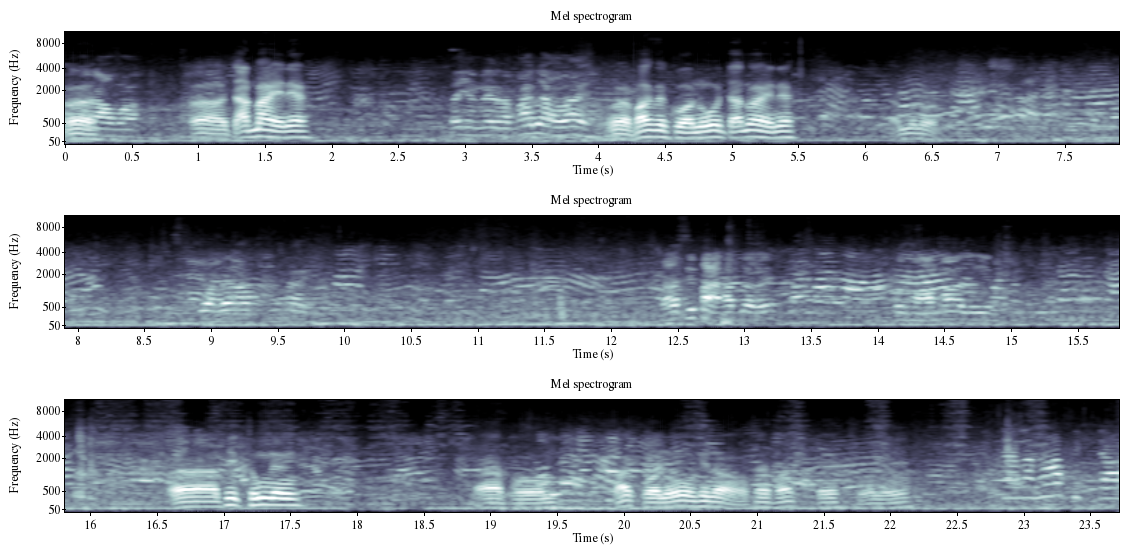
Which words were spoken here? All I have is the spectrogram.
เออเออจัดให้เนี่ย แต่ยังไงทำไม่ได้เอาไว้เออพักใส่ขวหนูจัดมาให้เนี่ยจัดมาหน่อยตัวไปเอาแล้วสิบบาทครับเลยคนหอมมากเลยเอ่อพริกถุงหนึ่งครับผมพักขวหนูพี่น้องใส่พักใส่ขวหนูจานละห้าสิบจ้า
